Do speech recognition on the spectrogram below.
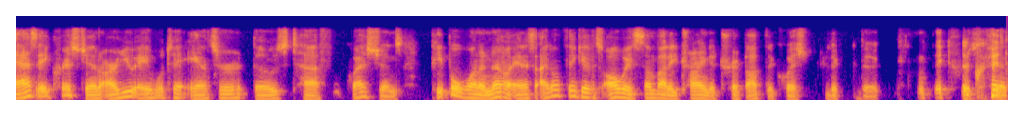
As a Christian, are you able to answer those tough questions? People want to know, and it's, I don't think it's always somebody trying to trip up the question, the, the, the Christian,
